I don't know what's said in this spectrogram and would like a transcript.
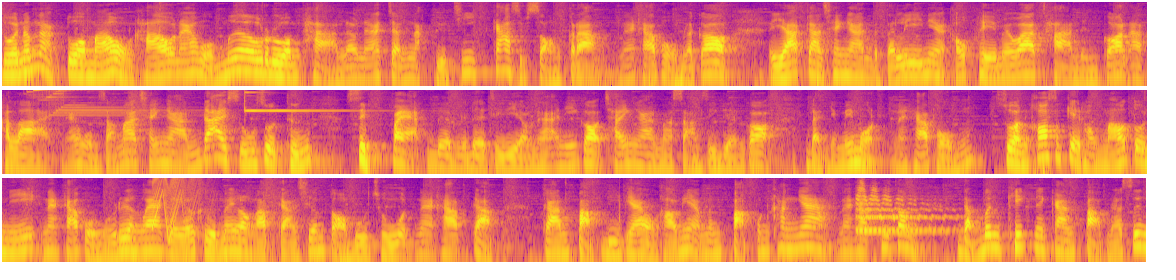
โดยน้ำหนักตัวเมาส์ของเขานะครับผมเมื่อรวมฐานแล้วนะจะหนักอยู่ที่ 92 กรัมนะครับผมแล้วก็ระยะการใช้งานแบตเตอรี่เนี่ยเขาเคลมไว้ว่าฐาน 1 ก้อนอะคาไลน์นะครับผมสามารถใช้งานได้สูงสุดถึง 18 เดือนกันเลยทีเดียวนะอันนี้ก็ใช้งานมา 3-4 เดือนก็แบตยังไม่หมดนะครับผมส่วนข้อสังเกตของเมาส์ตัวนี้นะครับผมเรื่องแรกเลยก็คือไม่รองรับการเชื่อมต่อบลูทูธนะครับกับ การปรับ DPI ของเขาเนี่ยมันปรับค่อนข้างยากนะครับที่ต้องดับเบิลคลิกในการปรับนะซึ่ง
